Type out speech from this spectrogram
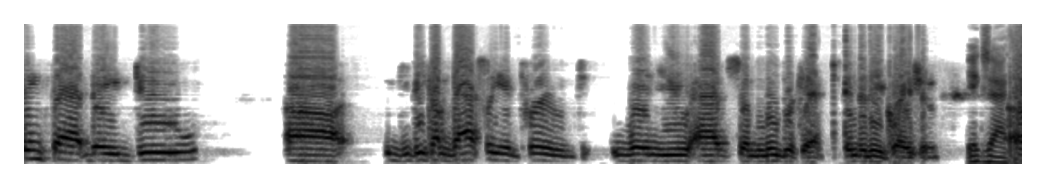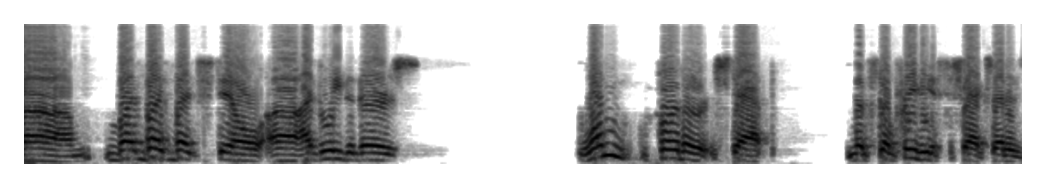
think that they do uh, become vastly improved when you add some lubricant into the equation. Exactly. Um, but but but still, uh, I believe that there's one further step, but still previous to sex, that is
